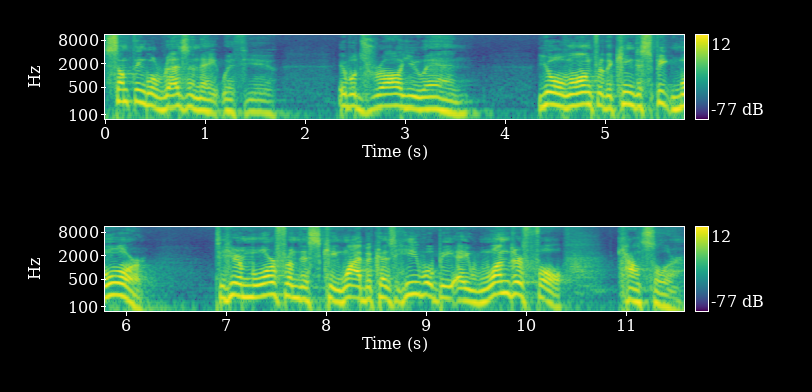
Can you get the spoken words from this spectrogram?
something will resonate with you, it will draw you in. You'll long for the king to speak more, to hear more from this king. Why? Because he will be a wonderful counselor.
